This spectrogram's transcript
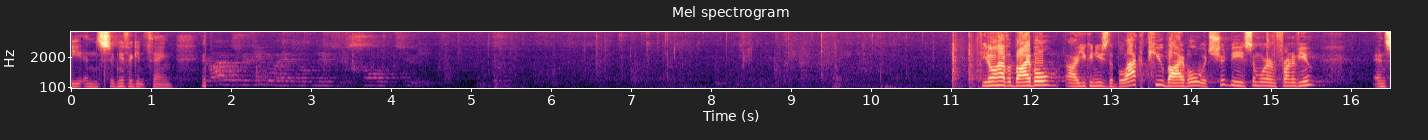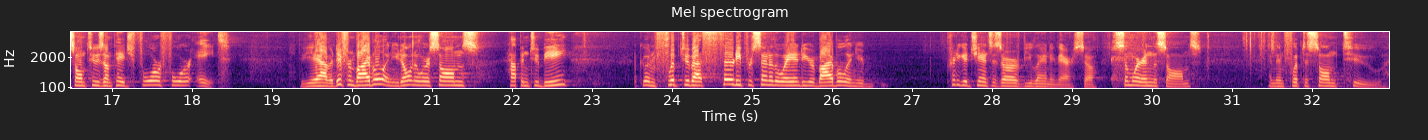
and significant thing. If you don't have a Bible, uh, you can use the Black Pew Bible, which should be somewhere in front of you. And Psalm 2 is on page 448. If you have a different Bible and you don't know where Psalms happen to be, go ahead and flip to about 30% of the way into your Bible, and your pretty good chances are of you landing there. So, somewhere in the Psalms. And then flip to Psalm 2.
